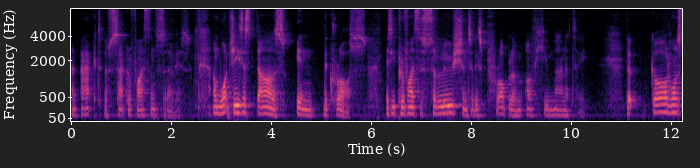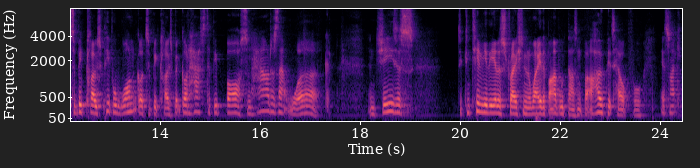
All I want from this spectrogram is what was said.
An act of sacrifice and service. And what Jesus does in the cross is he provides the solution to this problem of humanity. That God wants to be close, people want God to be close, but God has to be boss. And how does that work? And Jesus to continue the illustration in a way the Bible doesn't, but I hope it's helpful. It's like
